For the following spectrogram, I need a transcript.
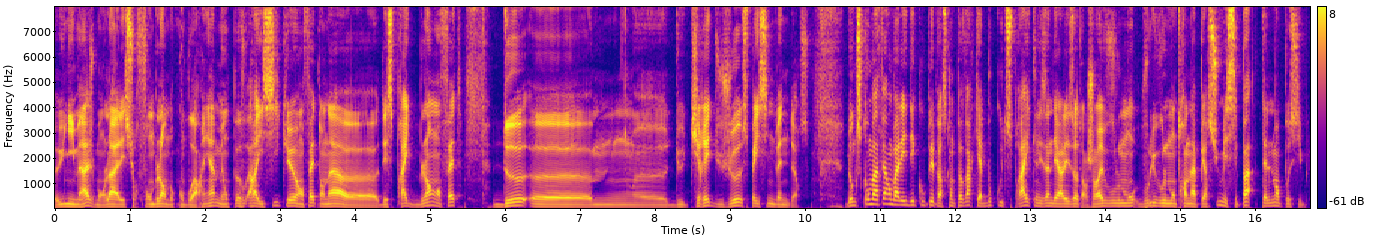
euh, une image. Bon, là, elle est sur fond blanc, donc on voit rien, mais on peut voir ici que en fait, on a euh, des sprites blancs en fait de du tiré du jeu Space Invaders. Donc, ce qu'on va faire, on va les découper parce qu'on peut voir qu'il y a beaucoup de sprites les uns derrière les autres. J'aurais voulu, vous le montrer en aperçu, mais c'est pas tellement possible.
